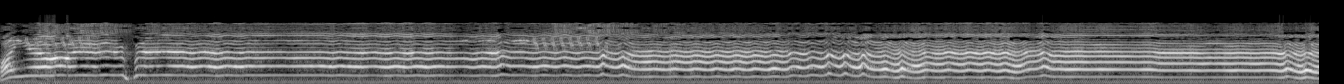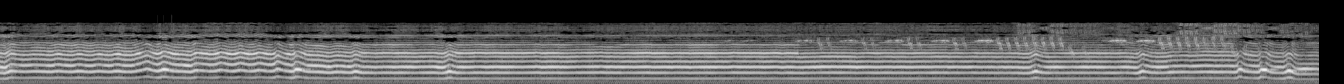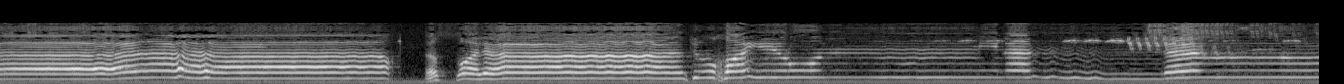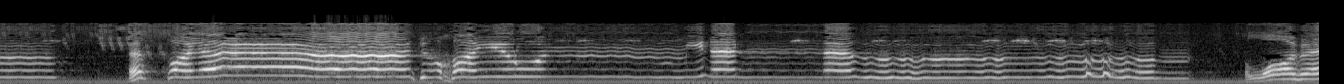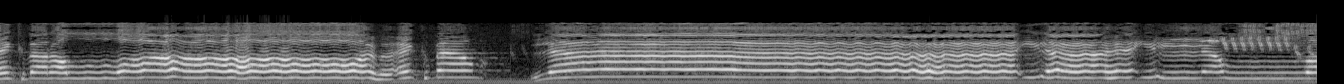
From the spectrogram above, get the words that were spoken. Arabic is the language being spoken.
حي على الصلاة خير من النوم. الصلاة خير من النوم. الله أكبر الله أكبر. لا الله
